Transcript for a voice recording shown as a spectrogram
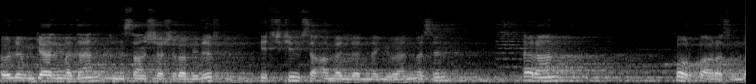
ölüm gelmeden insan şaşırabilir, hiç kimse amellerine güvenmesin, her an korku arasında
